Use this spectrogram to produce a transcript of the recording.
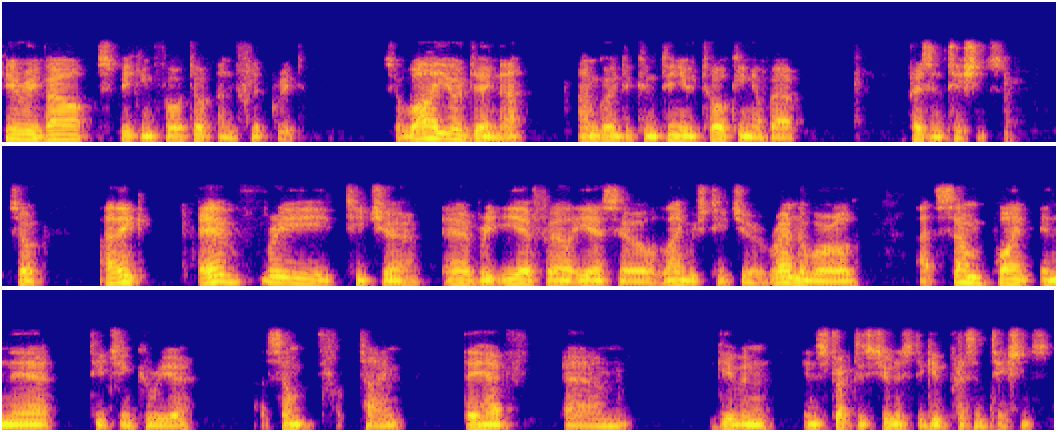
Peer Eval, Speaking Photo, and Flipgrid. So while you're doing that, I'm going to continue talking about presentations. So I think every teacher, every EFL, ESL language teacher around the world, at some point in their teaching career, at some time, they have um, given instructed students to give presentations.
